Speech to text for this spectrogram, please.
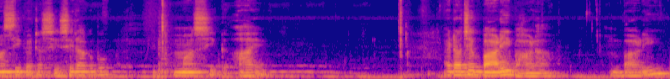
মাসিক আয়টা শেষে রাখব। মাসিক আয়। এটা হচ্ছে বাড়ি ভাড়া। বাড়ি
